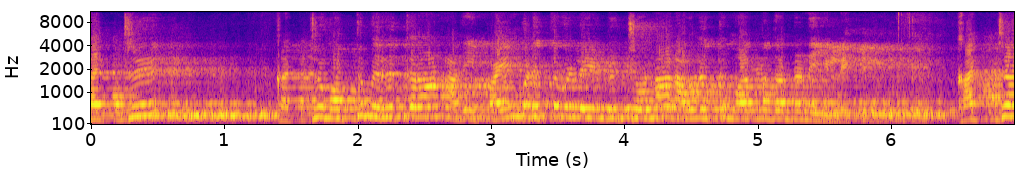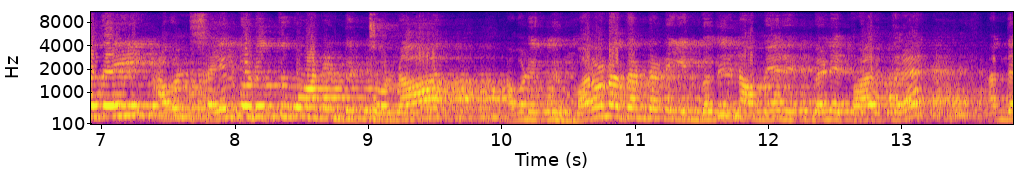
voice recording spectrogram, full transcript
கற்று கற்று மட்டும் இருக்கிறான் அதை பயன்படுத்தவில்லை என்று சொன்னால் அவனுக்கு மரண தண்டனை இல்லை. கற்றதை அவன் செயல்படுத்துவான் என்று சொன்னால் அவனுக்கு மரண தண்டனை என்பது நாம் மேலே பார்க்கிற அந்த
